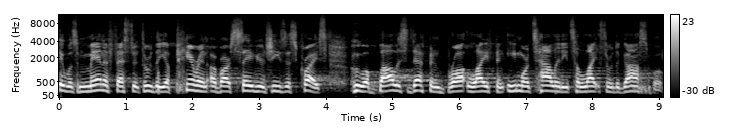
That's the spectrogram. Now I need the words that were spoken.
It was manifested through the appearing of our Savior Jesus Christ, who abolished death and brought life and immortality to light through the gospel.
